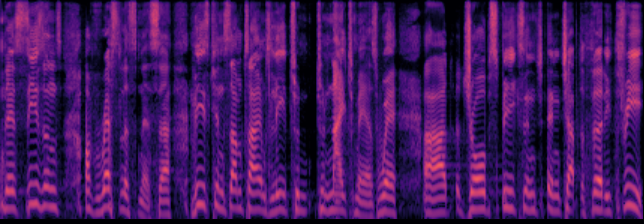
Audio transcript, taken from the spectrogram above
there's seasons of restlessness. Uh, these can sometimes lead to, to nightmares, where uh, Job speaks in, in chapter 33,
